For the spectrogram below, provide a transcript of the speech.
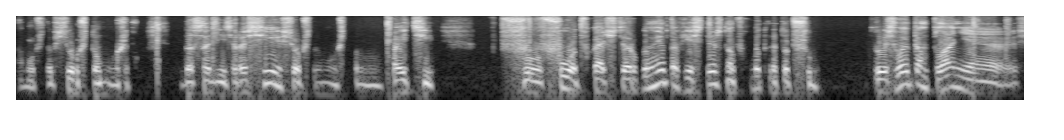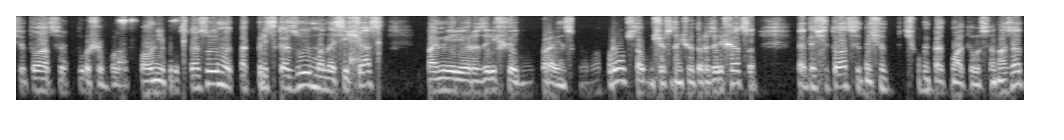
Потому что все, что может досадить России, все, что может пойти в ход в качестве аргументов, естественно, вход этот шум. То есть в этом плане ситуация тоже была вполне предсказуема. Как предсказуема она сейчас, по мере разрешения украинского вопроса, он сейчас начнет разрешаться, эта ситуация начнет потихоньку отматываться назад.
